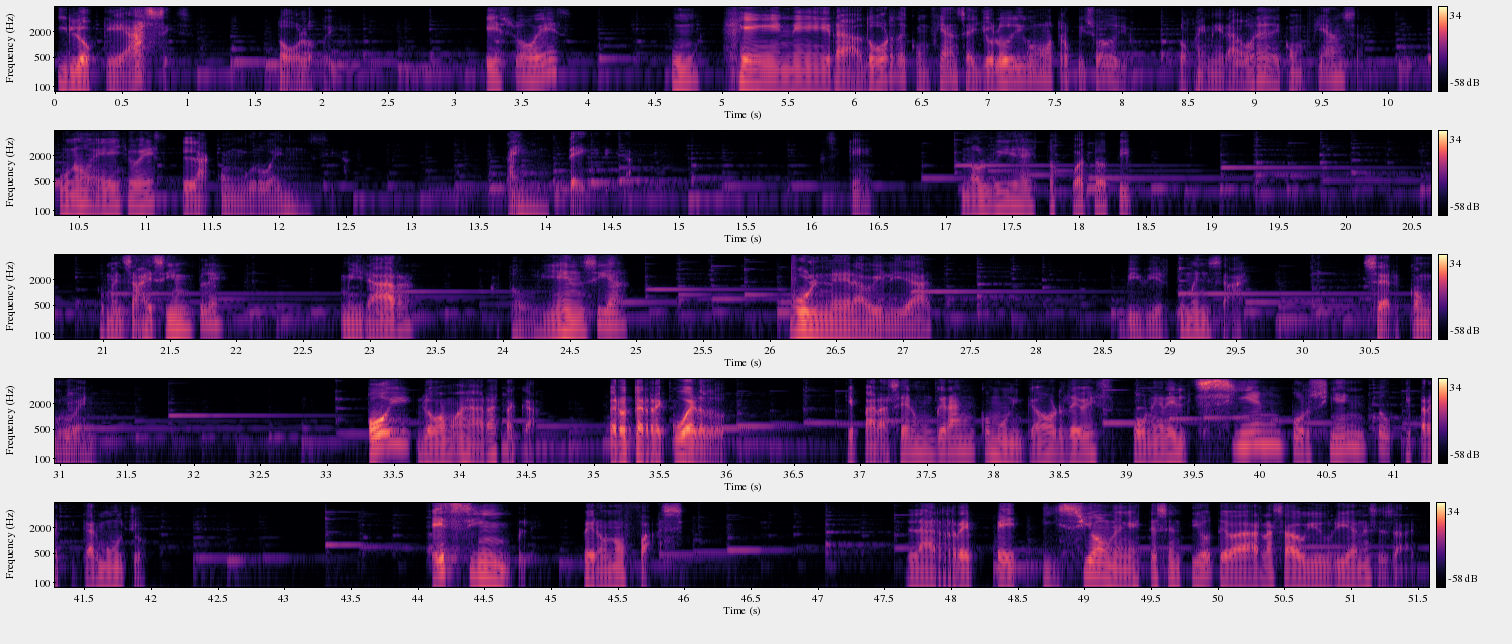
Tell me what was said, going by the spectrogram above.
y lo que haces todos los días. Eso es un generador de confianza. Yo lo digo en otro episodio. Los generadores de confianza. Uno de ellos es la congruencia, la integridad. No olvides estos cuatro tips. Tu mensaje simple, mirar a tu audiencia, vulnerabilidad, vivir tu mensaje, ser congruente. Hoy lo vamos a dejar hasta acá, pero te recuerdo que para ser un gran comunicador debes poner el 100% y practicar mucho. Es simple, pero no fácil la repetición en este sentido te va a dar la sabiduría necesaria.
